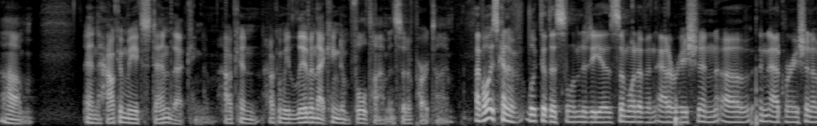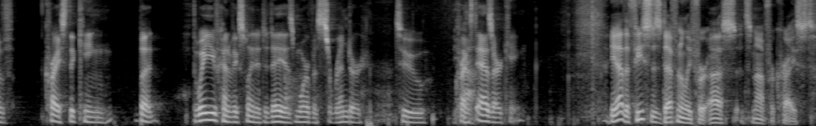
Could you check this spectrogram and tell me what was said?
Um, and how can we extend that kingdom? How can how can we live in that kingdom full time instead of part time? I've always kind of looked at this solemnity as somewhat of an adoration of an admiration of Christ the King, but the way you've kind of explained it today is more of a surrender to Christ as our King. Yeah, the feast is definitely for us. It's not for Christ.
